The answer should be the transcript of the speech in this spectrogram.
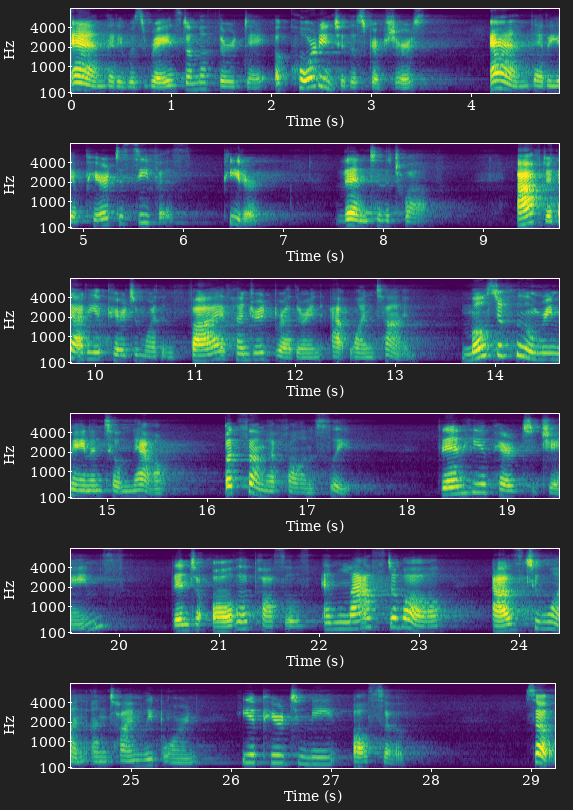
and that he was raised on the third day according to the Scriptures, and that he appeared to Cephas, Peter, then to the twelve. After that, he appeared to more than 500 brethren at one time, most of whom remain until now, but some have fallen asleep. Then he appeared to James, then to all the apostles, and last of all, as to one untimely born, he appeared to me also. So,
